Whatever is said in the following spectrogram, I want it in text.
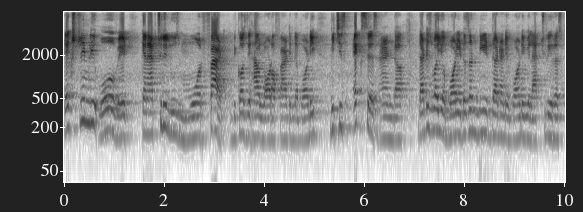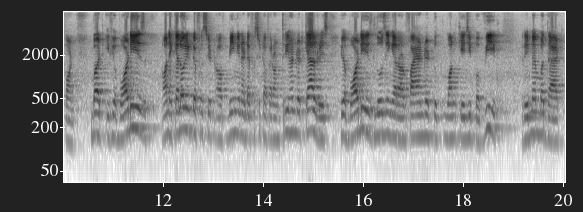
extremely overweight can actually lose more fat because they have a lot of fat in their body which is excess and uh, that is why your body doesn't need that and your body will actually respond. But if your body is on a caloric deficit of being in a deficit of around 300 calories your body is losing around 500 to 1 kg per week remember that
